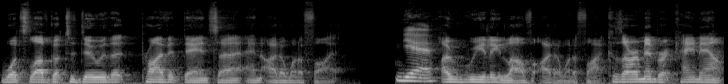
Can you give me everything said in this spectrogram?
What's love got to do with it? Private dancer, and I don't want to fight. yeah. I really love I Don't Want to Fight because I remember it came out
